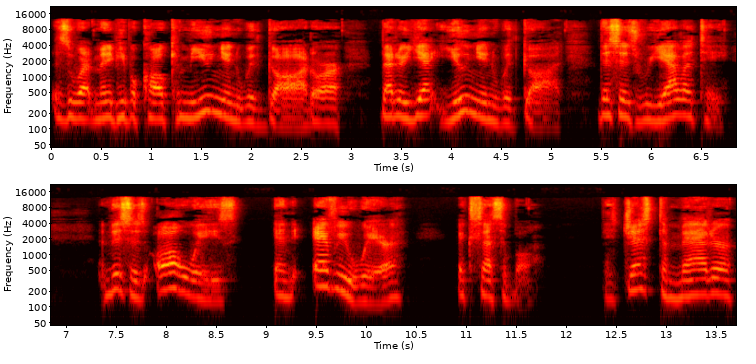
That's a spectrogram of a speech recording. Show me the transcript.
This is what many people call communion with God, or better yet, union with God. This is reality. And this is always and everywhere accessible. It's just a matter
